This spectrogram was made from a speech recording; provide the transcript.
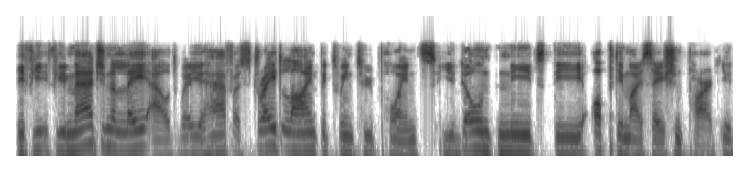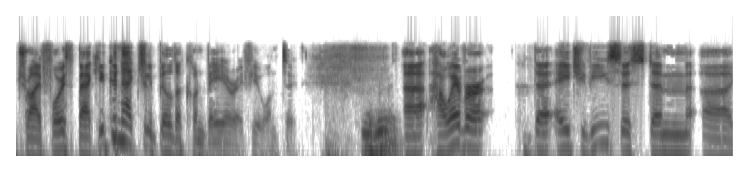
if you if you imagine a layout where you have a straight line between two points, you don't need the optimization part. You drive forth back. You can actually build a conveyor if you want to. Mm -hmm. uh, however, the AGV system uh,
